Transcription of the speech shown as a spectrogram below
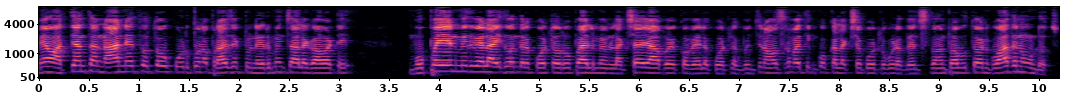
మేము అత్యంత నాణ్యతతో కూడుకున్న ప్రాజెక్టు నిర్మించాలి కాబట్టి ముప్పై ఎనిమిది వేల ఐదు వందల కోట్ల రూపాయలు మేము లక్ష యాభై ఒక్క వేల కోట్లకు పెంచిన అవసరమైతే ఇంకొక లక్ష కోట్లు కూడా పెంచుతామని ప్రభుత్వానికి వాదన ఉండొచ్చు.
